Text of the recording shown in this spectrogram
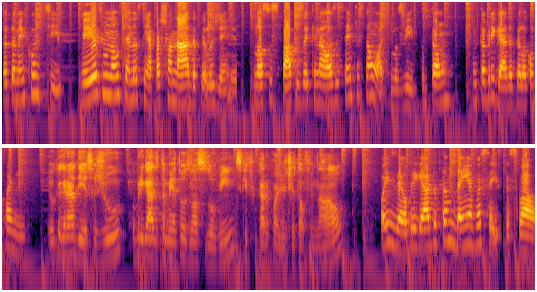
Eu também curti, mesmo não sendo assim apaixonada pelo gênero. Nossos papos aqui na Ozzy sempre estão ótimos, Vitor. Então, muito obrigada pela companhia. Eu que agradeço, Ju. Obrigado também a todos os nossos ouvintes que ficaram com a gente até o final. Pois é, obrigado também a vocês, pessoal.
